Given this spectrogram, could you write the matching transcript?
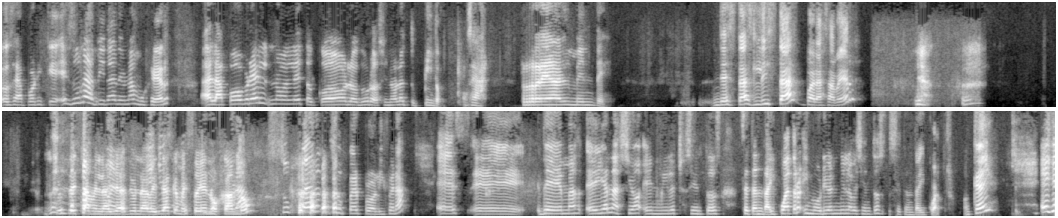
o sea, porque es una vida de una mujer, a la pobre no le tocó lo duro, sino lo tupido, o sea, realmente. ¿Estás lista para saber? Pues échamela ya de una vez, ya que me estoy enojando. Súper, súper prolífera. Es eh, de ella nació en 1874 y murió en 1974, ¿ok? Ella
